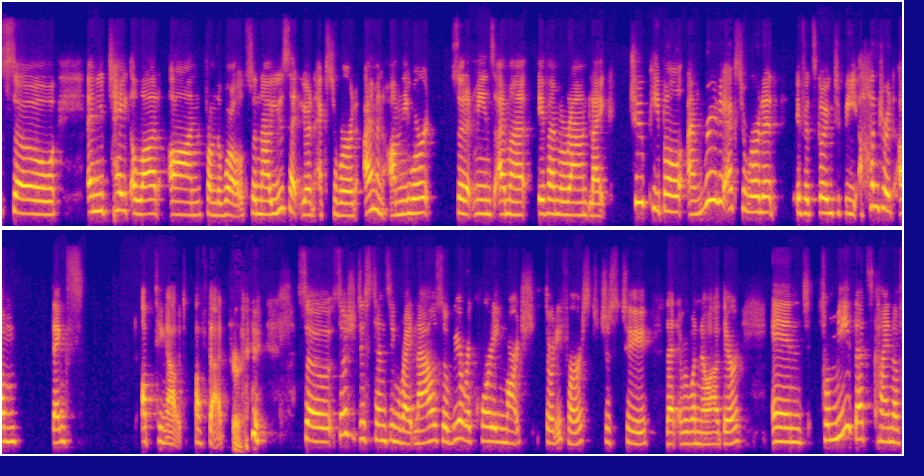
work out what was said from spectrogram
So, and you take a lot on from the world. So now you said you're an extrovert. I'm an omnivert. So that means I'm a, if I'm around like two people, I'm really extroverted. If it's going to be a hundred, um, thanks, opting out of that. Sure. so social distancing right now. So we are recording March 31st, just to let everyone know out there. And for me, that's kind of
